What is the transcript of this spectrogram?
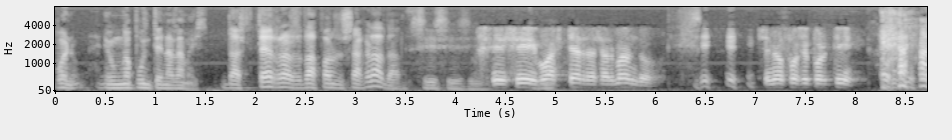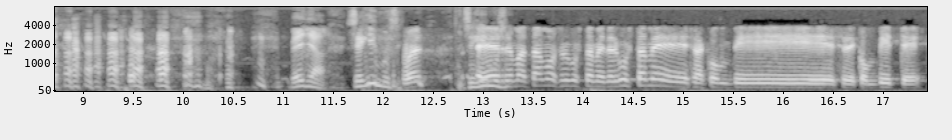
Bueno, é un apunte nada máis. Das terras da Fonsagrada. Sí, sí, sí. Sí, sí, boas terras, Armando. Sí. Se non fose por ti. Veña, seguimos. Bueno, seguimos. Eh, rematamos el gustame, desgústame esa convi... ese convite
